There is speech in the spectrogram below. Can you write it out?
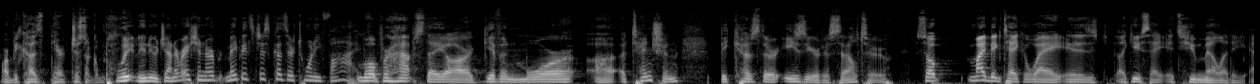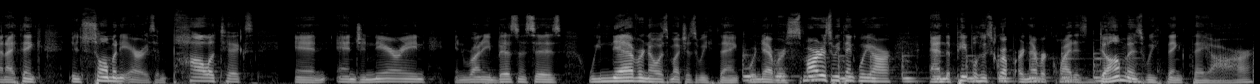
are because they're just a completely new generation, or maybe it's just because they're 25. Well, perhaps they are given more uh, attention because they're easier to sell to. So my big takeaway is, like you say, it's humility, and I think in so many areas, in politics, in engineering, in running businesses, we never know as much as we think. We're never as smart as we think we are, and the people who screw up are never quite as dumb as we think they are.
